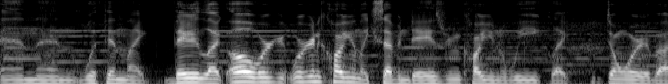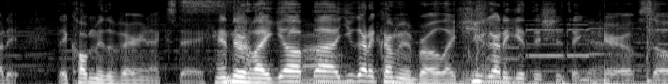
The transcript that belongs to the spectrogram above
and then within like they like, oh, we're we're gonna call you in like seven days. We're gonna call you in a week. Like, don't worry about it. They called me the very next day, and they're like, yup, Wow. uh, you gotta come in, bro. Like, you gotta get this shit taken Yeah. care of. So,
